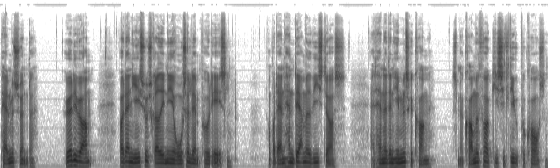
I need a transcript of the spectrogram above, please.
Palmesøndag, hørte vi om, hvordan Jesus red ind i Jerusalem på et æsel, og hvordan han dermed viste os, at han er den himmelske konge, som er kommet for at give sit liv på korset,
